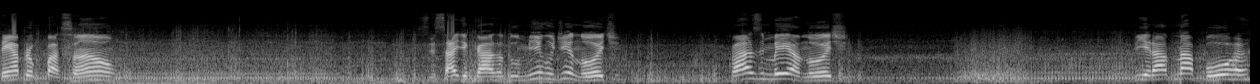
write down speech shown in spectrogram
tem a preocupação. Se sai de casa domingo de noite, quase meia-noite, virado na porra.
